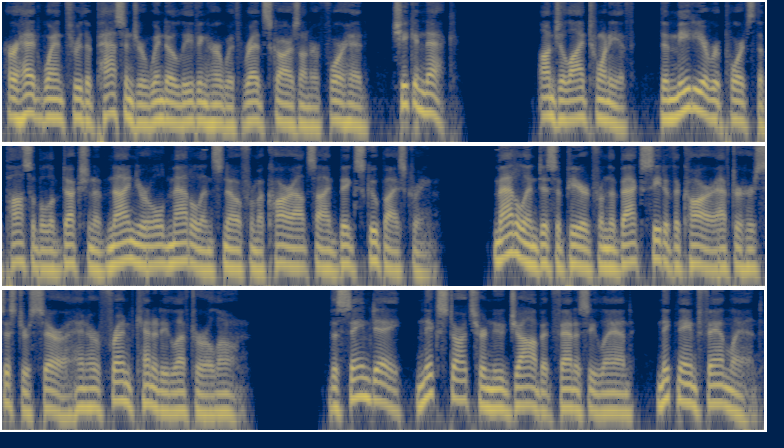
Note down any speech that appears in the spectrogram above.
Her head went through the passenger window, leaving her with red scars on her forehead, cheek, and neck. On July 20th, the media reports the possible abduction of nine year old Madeline Snow from a car outside Big Scoop Ice Cream. Madeline disappeared from the back seat of the car after her sister Sarah and her friend Kennedy left her alone. The same day, Nick starts her new job at Fantasyland, nicknamed Fanland.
